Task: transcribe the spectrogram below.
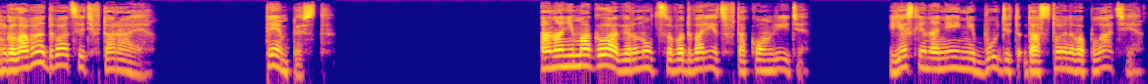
Глава двадцать вторая. Темпест. Она не могла вернуться во дворец в таком виде. Если на ней не будет достойного платья,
